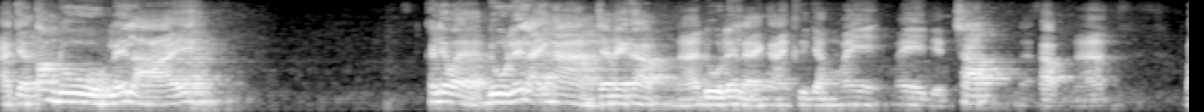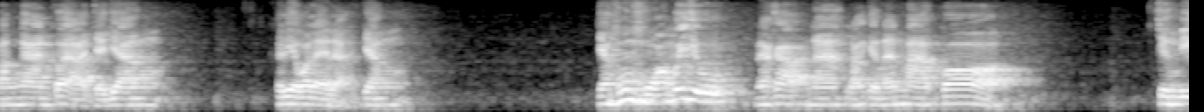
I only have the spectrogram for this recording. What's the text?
อาจจะต้องดูหลายๆเขาเรียกว่าดูหลายๆงานใช่ไหมครับนะดูหลายๆงานคือยังไม่ไม่เด่นชัดนะครับนะบางงานก็อาจจะยังเขาเรียกว่าอะไรล่ะยังยังหวงหวงไว้อยู่นะครับนะหลังจากนั้นมาก็จึงมี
